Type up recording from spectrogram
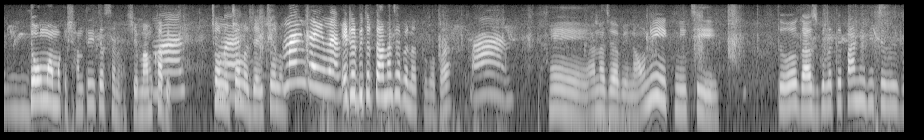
একদম আমাকে শান্তি দিতেছে না সে মাম খাবে। চলো চলো যাই চলো। এটার ভিতর তো আনা যাবে না তো বাবা। হ্যাঁ আনা যাবে না অনেক নিচে। তো গাছগুলোতে পানি দিতে হইব।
